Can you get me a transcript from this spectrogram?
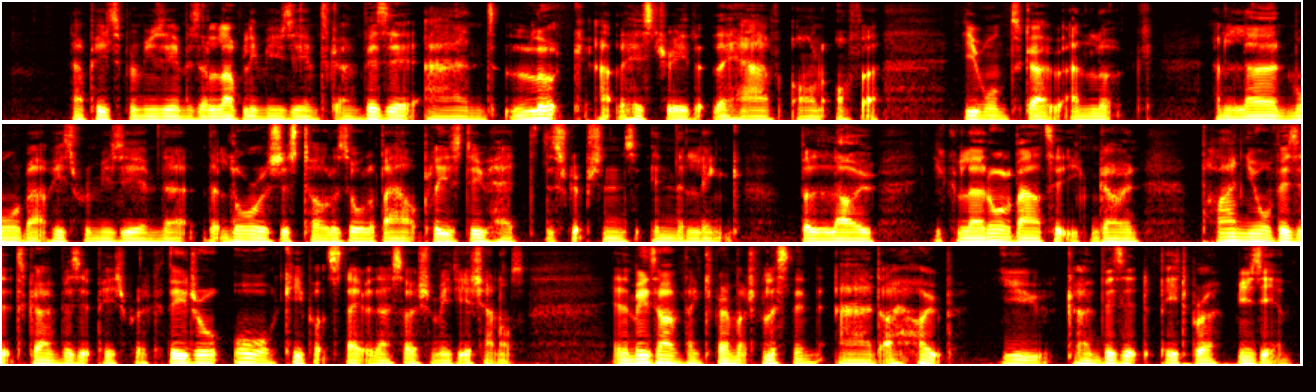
Now, Peterborough Museum is a lovely museum to go and visit and look at the history that they have on offer. If you want to go and look and learn more about Peterborough Museum that, that Laura's just told us all about, please do head to the descriptions in the link below. You can learn all about it. You can go and plan your visit to go and visit Peterborough Cathedral or keep up to date with their social media channels. In the meantime, thank you very much for listening, and I hope you go and visit Peterborough Museum.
